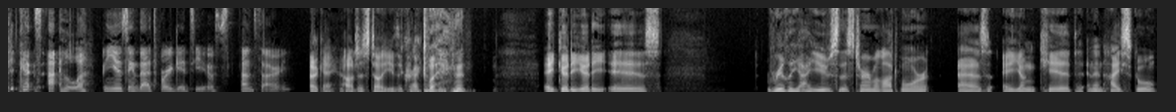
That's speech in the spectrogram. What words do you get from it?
because I love using that for good use. I'm sorry. Okay, I'll just tell you the correct way then. A goody goody is really, I use this term a lot more as a young kid and in high school,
